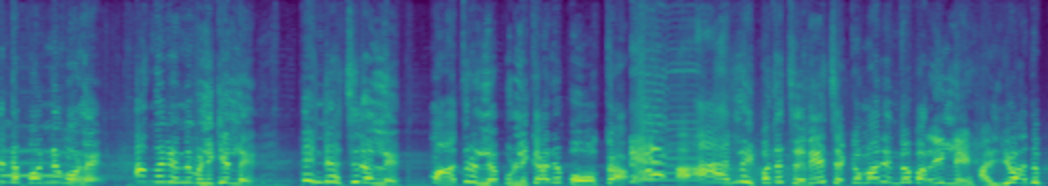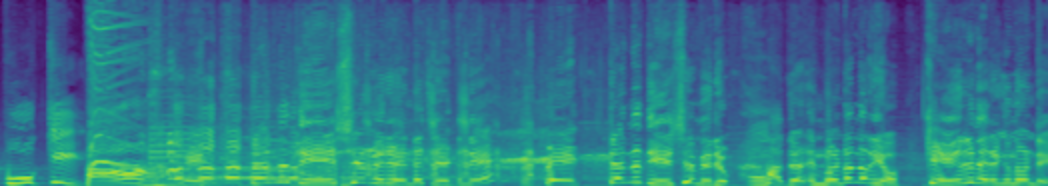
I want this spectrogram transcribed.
എന്റെ പൊന്നു മോളെ അങ്ങനെയൊന്നും വിളിക്കല്ലേ? എന്റെ അച്ഛനല്ലേ? മാത്രല്ല പുള്ളിക്കാര് പോക്ക. അല്ല ഇപ്പത്തെ ചെറിയ ചെക്കന്മാർ എന്തോ പറയില്ലേ? അയ്യോ അത് പൂക്കി. ദേഷ്യം വരും. അത് എന്തുകൊണ്ടെന്നറിയോ? കേറി നിരങ്ങുന്നോണ്ടേ.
